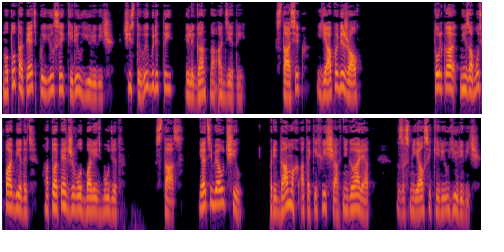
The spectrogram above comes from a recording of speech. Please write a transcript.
Но тут опять появился Кирилл Юрьевич, чисто выбритый, элегантно одетый. «Стасик, я побежал». «Только не забудь пообедать, а то опять живот болеть будет». «Стас, я тебя учил. При дамах о таких вещах не говорят», — засмеялся Кирилл Юрьевич.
